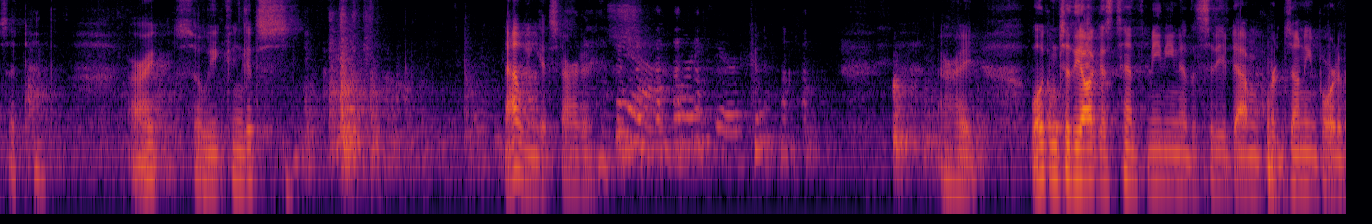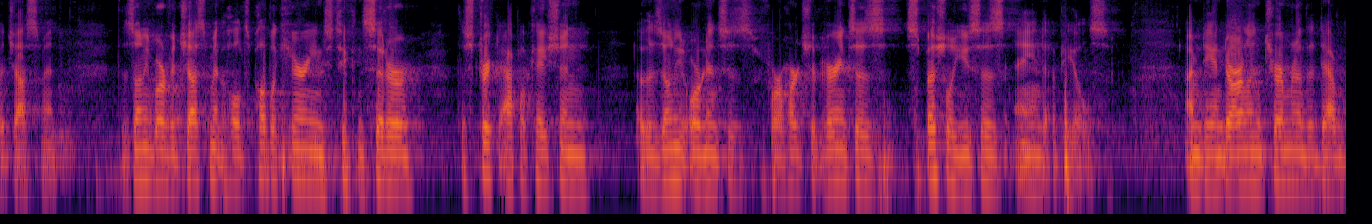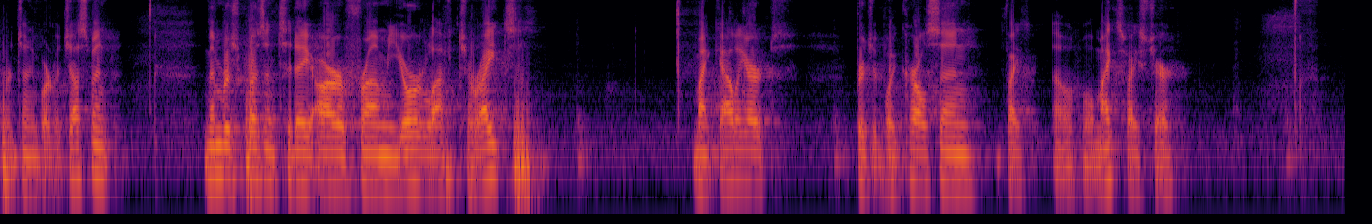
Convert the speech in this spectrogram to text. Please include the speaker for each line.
Speaker 1: Is it 10th? All right, so we can get, s- now we can get started.
Speaker 2: Yeah, Marty's here.
Speaker 1: All right. Welcome to the August 10th meeting of the City of Davenport Zoning Board of Adjustment. The Zoning Board of Adjustment holds public hearings to consider the strict application of the zoning ordinances for hardship variances, special uses, and appeals. I'm Dan Darlin, Chairman of the Davenport Zoning Board of Adjustment. Members present today are from your left to right, Mike Galliart, Bridget Boyd Carlson, Vice, oh, well, Mike's Vice Chair,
